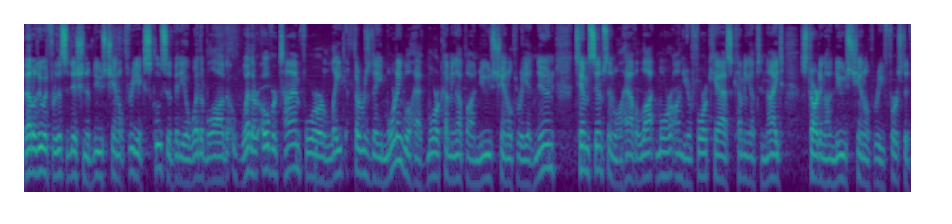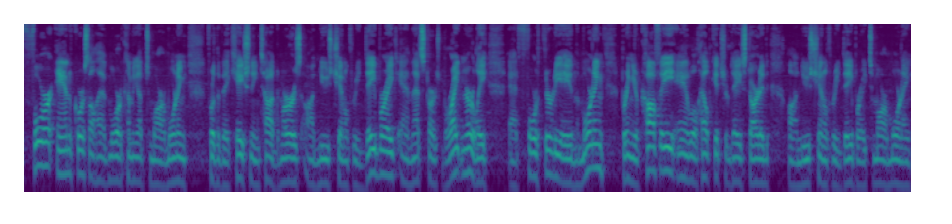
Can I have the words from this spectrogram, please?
That'll do it for this edition of News Channel 3 exclusive video weather blog Weather Overtime for late Thursday morning. We'll have more coming up on News Channel 3 at noon. Tim Simpson will have a lot more on your forecast coming up tonight, starting on News Channel 3 first at 4. And of course, I'll have more coming up tomorrow morning for the vacationing Todd Demers on News Channel 3 Daybreak. And that starts bright and early at 4.30 a.m. in the morning. Bring your coffee and we'll help get your day started on News Channel 3 Daybreak tomorrow morning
